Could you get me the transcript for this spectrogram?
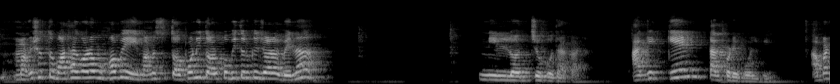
মানুষের তো মাথা গরম হবেই, মানুষ তখনই তর্ক বিতর্কে জড়াবে না। নির্লজ্জ কোথাকার। আগে কেন, তারপরে বলবি। আবার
